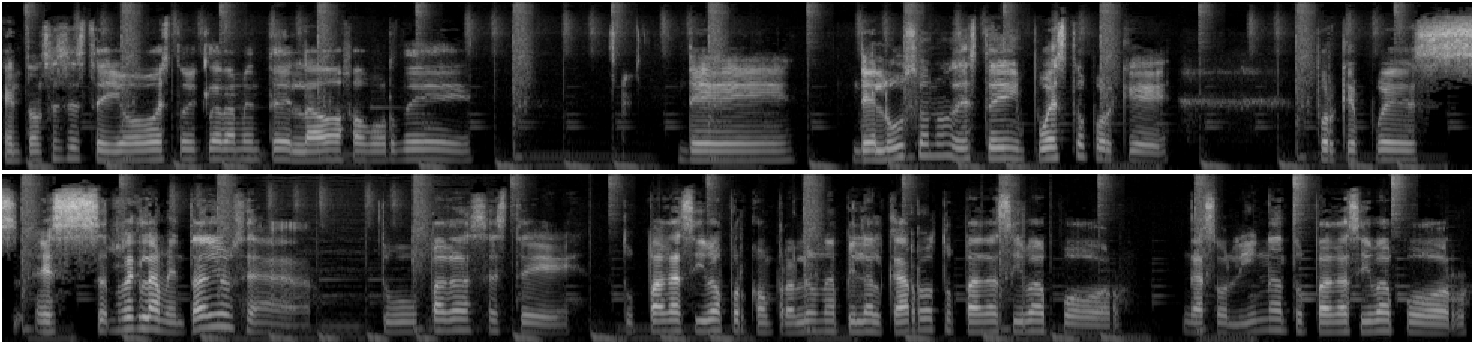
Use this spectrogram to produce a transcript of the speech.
Entonces, este yo estoy claramente del lado a favor de de del uso, ¿no? de este impuesto porque porque pues es reglamentario, o sea, tú pagas este tú pagas IVA por comprarle una pila al carro, tú pagas IVA por gasolina, tú pagas IVA por,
